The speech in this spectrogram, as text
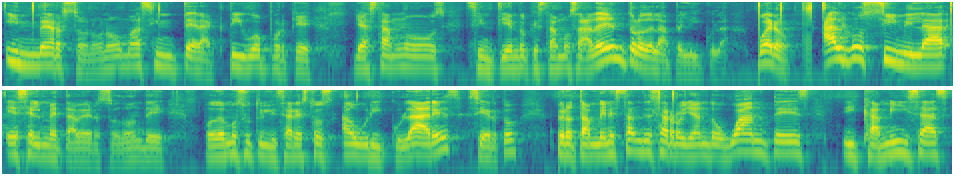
inmerso, ¿no? ¿no? Más interactivo porque ya estamos sintiendo que estamos adentro de la película. Bueno, algo similar es el metaverso, donde podemos utilizar estos auriculares, ¿cierto? Pero también están desarrollando guantes y camisas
